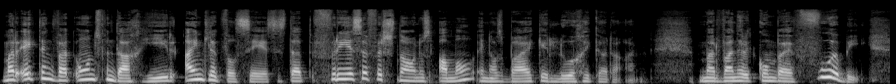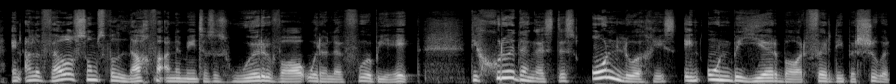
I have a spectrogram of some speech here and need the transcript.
maar ek dink wat ons vandag hier eintlik wil sê is is dat vrese verstaan ons almal en ons baie keer logika daaraan. Maar wanneer dit kom by 'n fobie en alhoewel ons soms wil lag vir ander mense as ons hoor waaroor hulle 'n fobie het, die groot ding is dis onlogies en onbeheerbaar vir die persoon.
